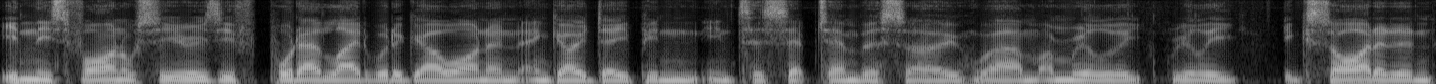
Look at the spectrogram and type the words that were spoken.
in this final series if Port Adelaide were to go on and, and go deep in, into September. So um, I'm really, really really excited and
